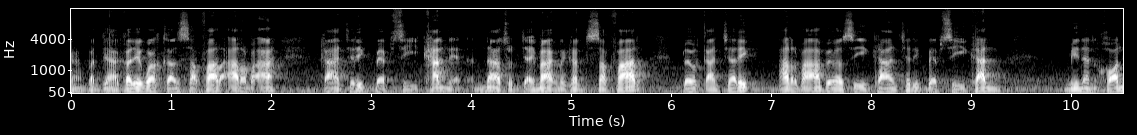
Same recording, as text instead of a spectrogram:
การปรัชญาเขาเรียกว่าการซาฟาร์อารบะการจาริกแบบ 4 ขั้นเนี่ยน่าสนใจมากนะครับซาฟาร์แปลว่าการจาริกอารบะแปลว่า 4 การจาริกแบบ 4 ขั้นมินันคอน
